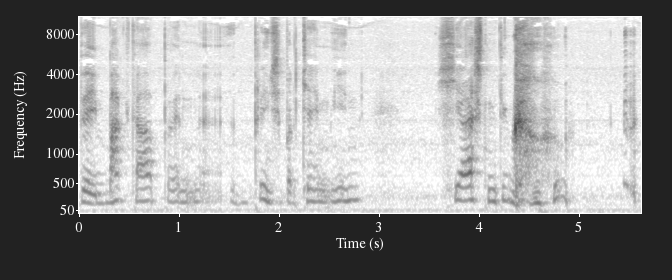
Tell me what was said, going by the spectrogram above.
they backed up and uh, the principal came in. He asked me to go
